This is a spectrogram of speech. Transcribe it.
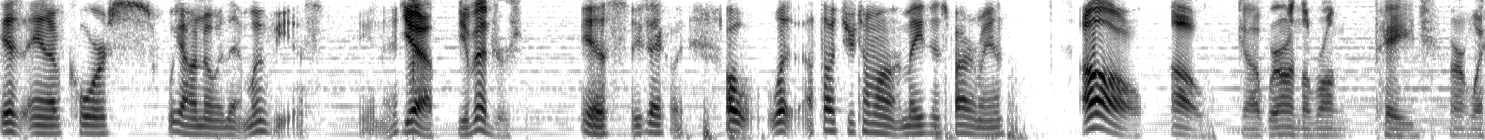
Yes, and of course we all know what that movie is. You know. Yeah, the Avengers. Yes, exactly. Oh, what? I thought you were talking about Amazing Spider-Man. Oh, oh, God, we're on the wrong page, aren't we?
